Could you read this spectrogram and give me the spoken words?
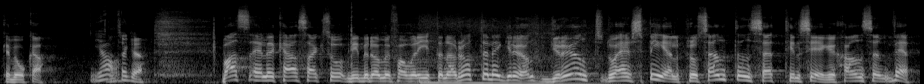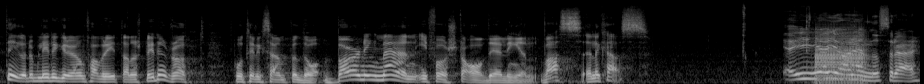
Ska vi åka? Ja. Det tycker jag. Vass eller Kasaxo? Vi bedömer favoriterna. Rött eller grönt? Grönt, då är spelprocenten sett till segerchansen vettig och då blir det grön favorit, annars blir det rött på till exempel då Burning Man i första avdelningen. Vass eller kass? Jag gör ändå så där.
